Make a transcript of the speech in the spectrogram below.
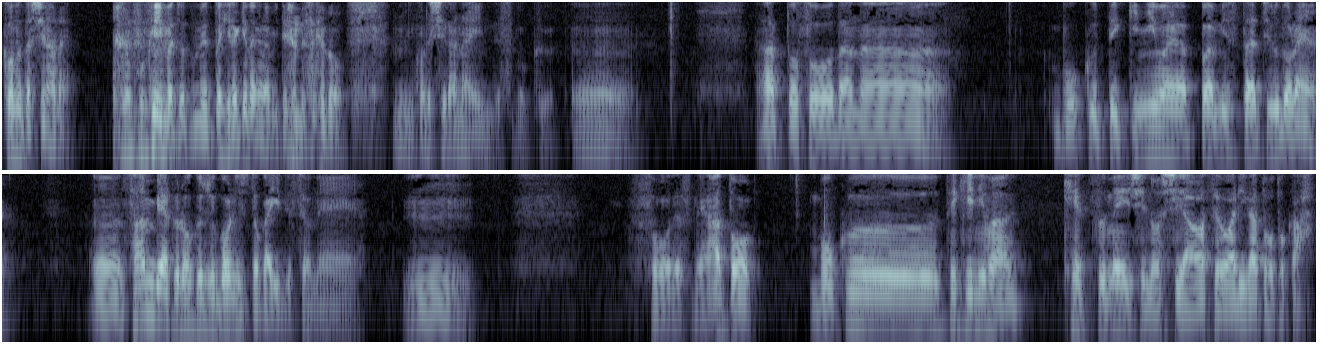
この歌知らない。僕今ちょっとネット開きながら見てるんですけど、うん、これ知らないんです僕うんあとそうだなぁ僕的にはやっぱミスターチルドレン。うん365日とかいいですよね。うん。そうですね。あと僕的にはケツメイシの幸せをありがとうとか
